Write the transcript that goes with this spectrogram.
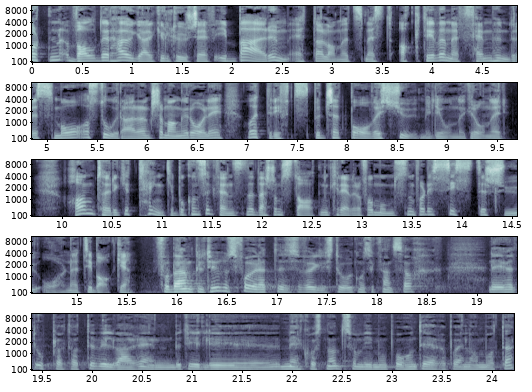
Morten Walderhaug er kultursjef i Bærum, et av landets mest aktive, med 500 små og store arrangementer årlig og et driftsbudsjett på over 20 millioner kroner. Han tør ikke tenke på konsekvensene dersom staten krever å få momsen for de siste sju årene tilbake. For Bærum kulturhus får jo dette selvfølgelig store konsekvenser. Det er jo helt opplagt at det vil være en betydelig merkostnad som vi må håndtere på en eller annen måte.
